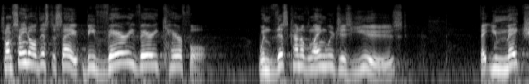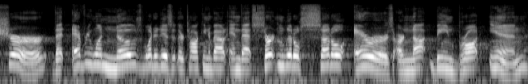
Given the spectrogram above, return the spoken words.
So I'm saying all this to say be very, very careful when this kind of language is used, that you make sure that everyone knows what it is that they're talking about and that certain little subtle errors are not being brought in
